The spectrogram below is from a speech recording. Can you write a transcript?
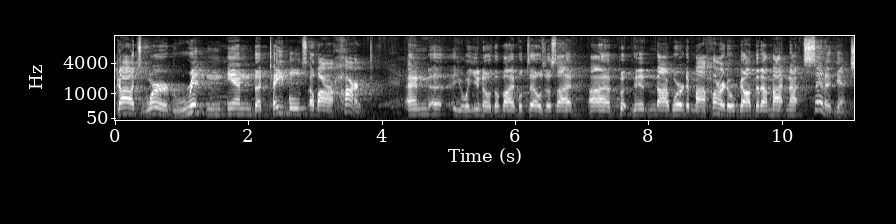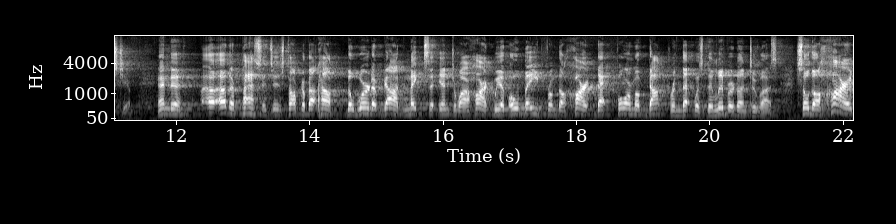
God's word written in the tables of our heart. And uh, well, you know, the Bible tells us, I, I have put thy word in my heart, O God, that I might not sin against you. And uh, other passages talk about how the Word of God makes it into our heart. We have obeyed from the heart that form of doctrine that was delivered unto us. So the heart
